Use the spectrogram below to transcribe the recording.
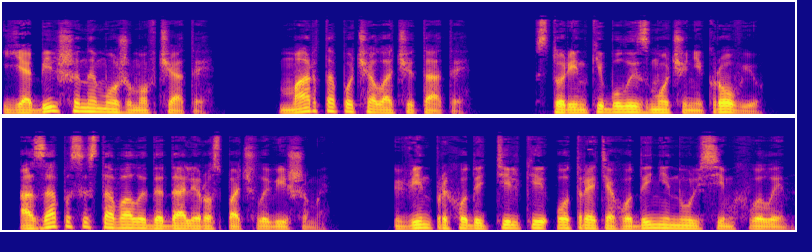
Я більше не можу мовчати. Марта почала читати. Сторінки були змочені кров'ю, а записи ставали дедалі розпачливішими. Він приходить тільки о 3 годині 07 хвилин.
